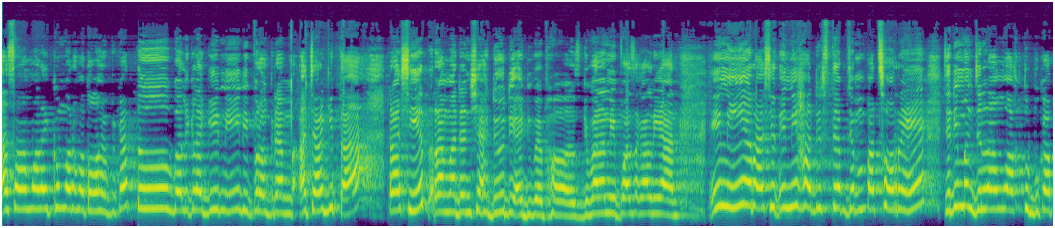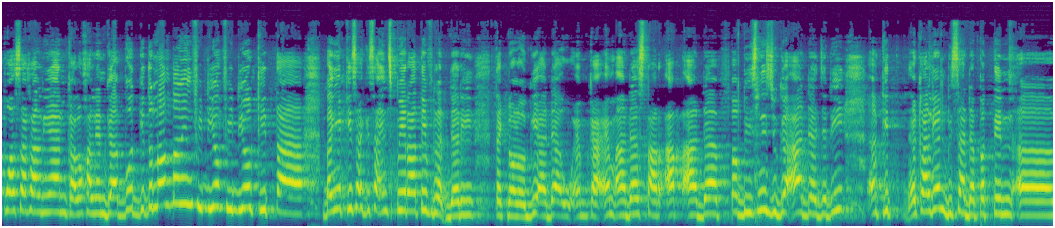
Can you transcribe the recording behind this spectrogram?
Assalamualaikum warahmatullahi wabarakatuh. Balik lagi nih di program acara kita, Rashid, Ramadan Syahdu di ID Web Host. Gimana nih puasa kalian? Ini Rashid ini hadir setiap jam 4 sore. Jadi menjelang waktu buka puasa kalian, kalau kalian gabut gitu nontonin video-video kita. Banyak kisah-kisah inspiratif dari teknologi, ada UMKM, ada startup, ada pebisnis juga ada. Jadi eh, kit- eh, kalian bisa dapetin eh,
